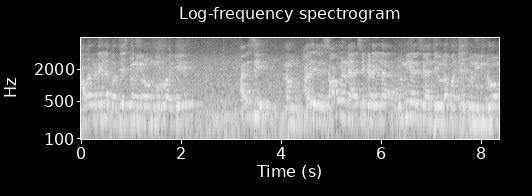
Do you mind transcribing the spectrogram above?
அவர் கடையில் பர்ச்சேஸ் பண்ணுகிறோம் நூறுரூவாய்க்கு. அரிசி நம் அரி சாவுலெண்ணெய் அரிசி கடையில் பொன்னி அரிசி அஞ்சு கிலோ பர்ச்சேஸ் பண்ணுகின்றோம்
